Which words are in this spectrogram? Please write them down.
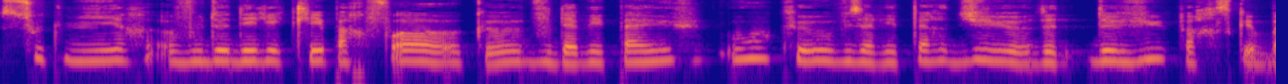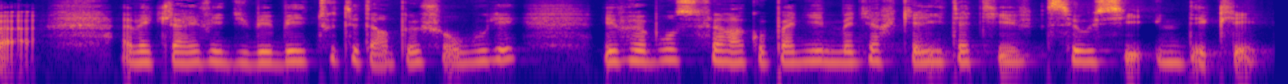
soutenir, vous donner les clés parfois que vous n'avez pas eu ou que vous avez perdu de, de, vue parce que bah avec l'arrivée du bébé tout est un peu chamboulé. Et vraiment se faire accompagner de manière qualitative c'est aussi une des clés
